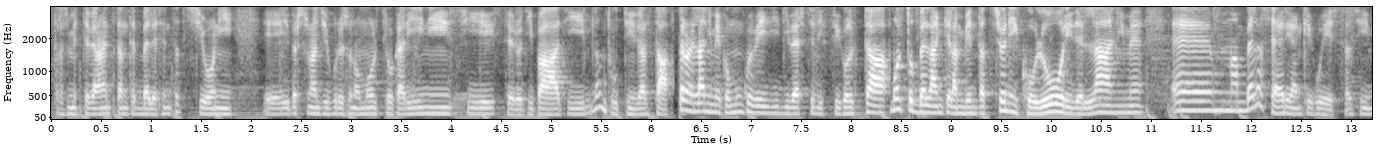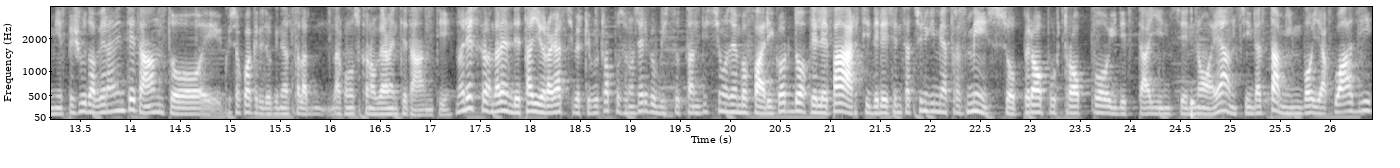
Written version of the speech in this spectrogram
trasmette veramente tante belle sensazioni e i personaggi pure sono molto carini, sì, stereotipati, non tutti in realtà, però nell'anime comunque vedi diverse difficoltà, molto bella anche l'ambientazione, i colori dell'anime, è una bella serie anche questa, sì, mi è piaciuta veramente tanto e questa qua credo che in realtà la, la conoscano veramente tanti. Non riesco ad andare nel dettaglio ragazzi perché purtroppo sono serie che ho visto tantissimo tempo fa, ricordo delle parti, delle sensazioni che mi ha trasmesso, però purtroppo i dettagli in sé no, e anzi in realtà mi invoglia quasi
